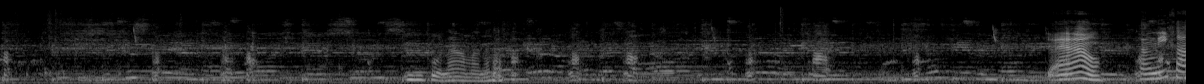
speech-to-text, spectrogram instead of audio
อืม โผล่หน้ามานะคะแจ้วทางนี้ค่ะ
